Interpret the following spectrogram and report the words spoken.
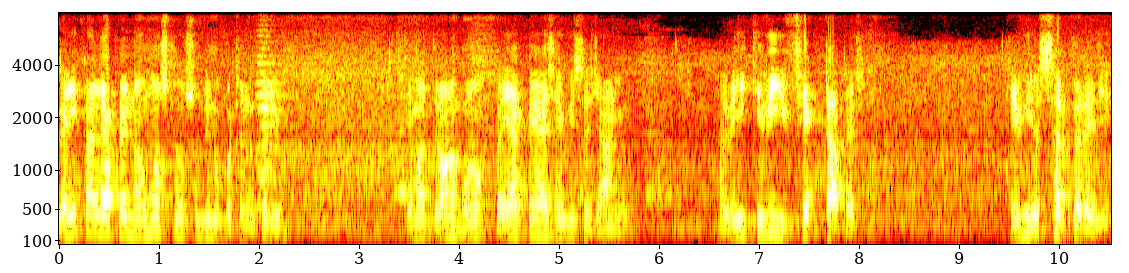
ગઈકાલે આપણે નવમા શ્લોક સુધીનું પઠન કર્યું. તેમાં ત્રણ ગુણો કયા કયા છે વિશે જાણ્યું. હવે એ કેવી ઇફેક્ટ આપે છે? કેવી અસર કરે છે?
